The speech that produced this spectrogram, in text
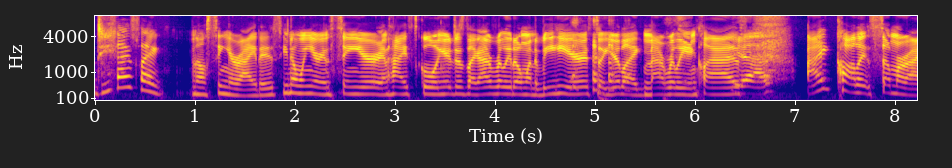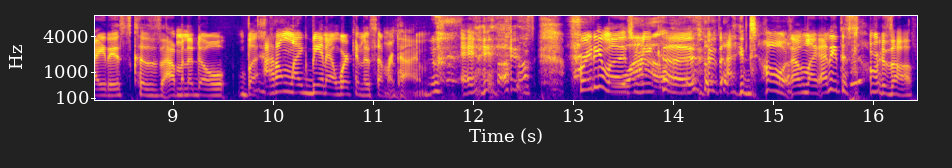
do you guys like you know, senioritis. You know, when you're in senior in high school and you're just like, I really don't want to be here. So you're like not really in class. yeah I call it summeritis because I'm an adult, but I don't like being at work in the summertime. And it's pretty much Wow. because I don't. I'm like, I need the summers off.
